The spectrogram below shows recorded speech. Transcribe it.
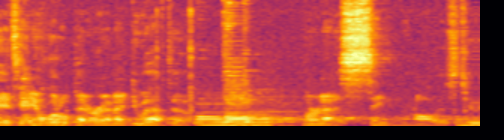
Okay, it's getting a little better and I do have to learn how to sing and all this too.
